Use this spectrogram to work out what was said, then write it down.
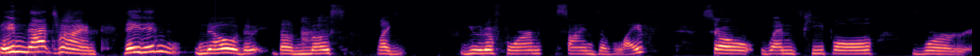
in that time, they didn't know the the most like uniform signs of life. So when people were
